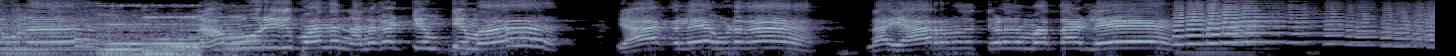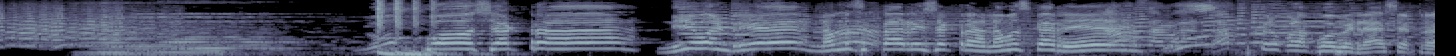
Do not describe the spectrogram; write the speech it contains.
ಇವನ ನಮ್ಮೂರಿಗೆ ಬಂದ ನನಗ ಟಿಮ್ ಟಿಮ? ಯಾಕಲೇ ಹುಡುಗ? ನಾ ಯಾರ ತಿಳಿದು ಮಾತಾಡ್ಲಿ. ಯಪ್ಪೋ ಶೆಟ್ರ ನೀವನ್ರಿ? ನಮಸ್ಕಾರ ರೀ ಶೆಟ್ರ ನಮಸ್ಕಾರ ರೀ. ತಪ್ಪ್ ತಿಳ್ಕೊಳಕ್ ಹೋಗ್ಬೇಡ್ರಿ ಆ ಶೆಟ್ರ.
